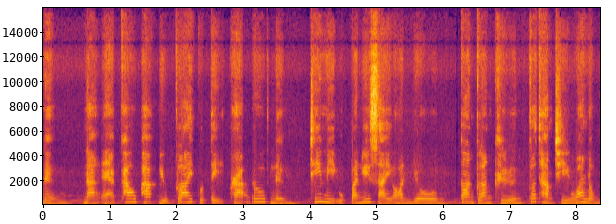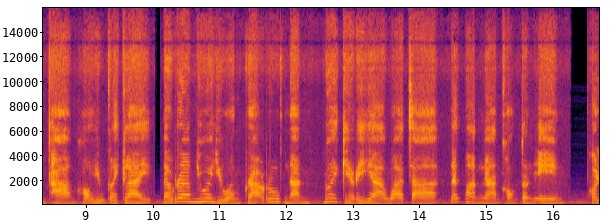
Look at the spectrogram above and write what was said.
หนึ่ง นางแอบเข้าพักอยู่ใกล้กุฏิพระรูปหนึ่ง ที่มีอุปนิสัยอ่อนโยน ตอนกลางคืนก็ทำทีว่าหลงทางขออยู่ใกล้ๆ แล้วเริ่มยั่วยวนพระรูปนั้นด้วยกิริยาวาจาและความงามของตนเอง ผล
